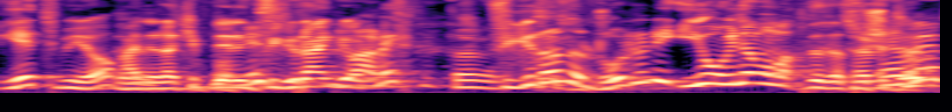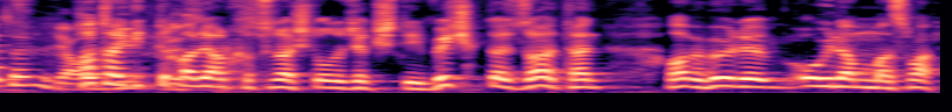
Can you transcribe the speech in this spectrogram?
yetmiyor. Hani rakiplerin Yes. figüren görmek. Figüranın rolünü iyi oynamamakla da suçluyorlar. Evet. Hatay gitti kale arkasına açtı olacak iş değil. Beşiktaş zaten abi böyle oynanmaz falan.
